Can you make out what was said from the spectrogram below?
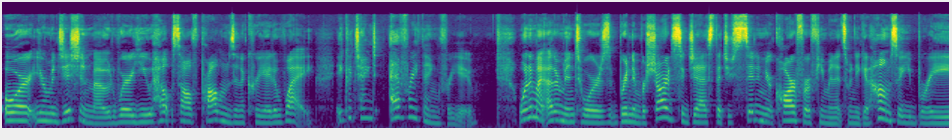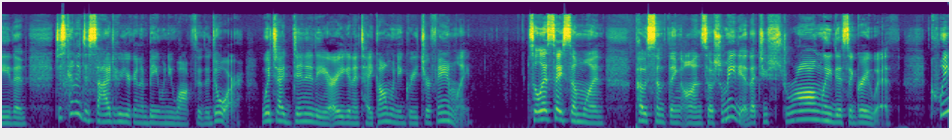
Or your magician mode where you help solve problems in a creative way? It could change everything for you. One of my other mentors, Brendon Burchard, suggests that you sit in your car for a few minutes when you get home so you breathe and just kind of decide who you're going to be when you walk through the door. Which identity are you going to take on when you greet your family? So let's say someone posts something on social media that you strongly disagree with. Queen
